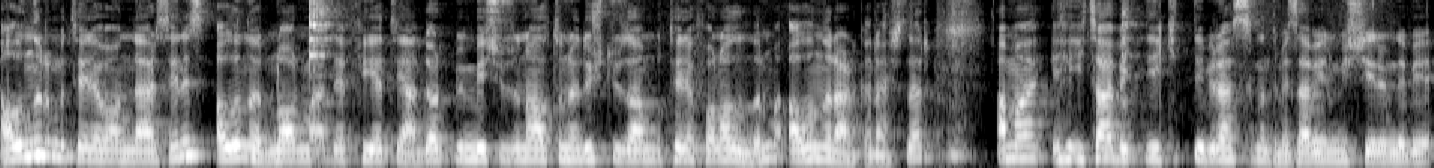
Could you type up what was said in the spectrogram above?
alınır mı telefon derseniz alınır. Normalde fiyatı yani 4500'ün altına düştüğü zaman bu telefon alınır mı? Alınır arkadaşlar. Ama hitap ettiği kitle biraz sıkıntı. Mesela benim iş yerimde bir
